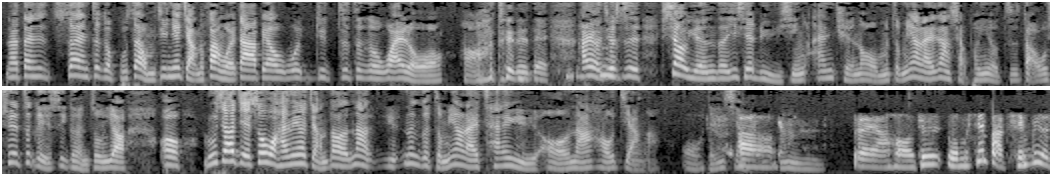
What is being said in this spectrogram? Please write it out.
那但是虽然这个不在我们今天讲的范围，大家不要问就这这个歪了哦。好，对对对，还有就是校园的一些旅行安全哦，我们怎么样来让小朋友知道？我觉得这个也是一个很重要哦。卢小姐说，我还没有讲到，那那个怎么样来参与哦，拿好奖啊？哦，等一下，啊、嗯。对啊，哈，就是我们先把前面的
